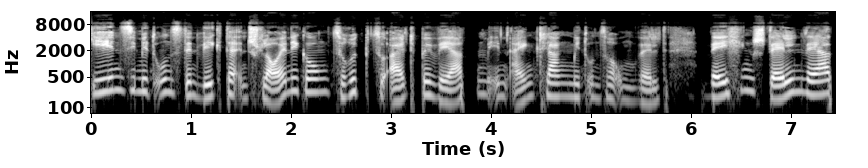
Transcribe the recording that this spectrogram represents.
Gehen Sie mit uns den Weg der Entschleunigung zurück zu altbewährtem in Einklang mit unserer Umwelt. Welchen Stellenwert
